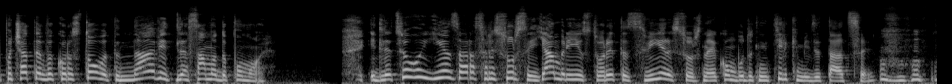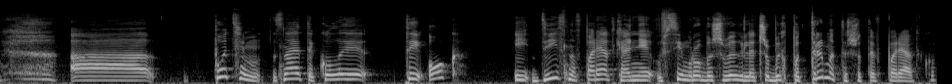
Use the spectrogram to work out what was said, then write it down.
почати використовувати навіть для самодопомоги. І для цього є зараз ресурси. Я мрію створити свій ресурс, на якому будуть не тільки медитації. А потім, знаєте, коли ти ок і дійсно в порядку, а не всім робиш вигляд, щоб їх підтримати, що ти в порядку,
